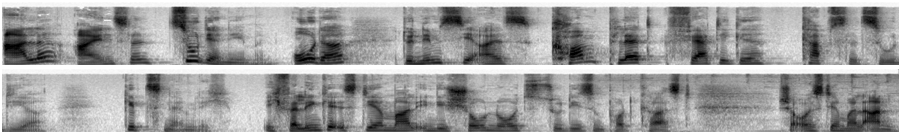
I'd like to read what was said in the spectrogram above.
alle einzeln zu dir nehmen oder du nimmst sie als komplett fertige Kapsel zu dir. Gibt's nämlich. Ich verlinke es dir mal in die Show Notes zu diesem Podcast. Schau es dir mal an.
